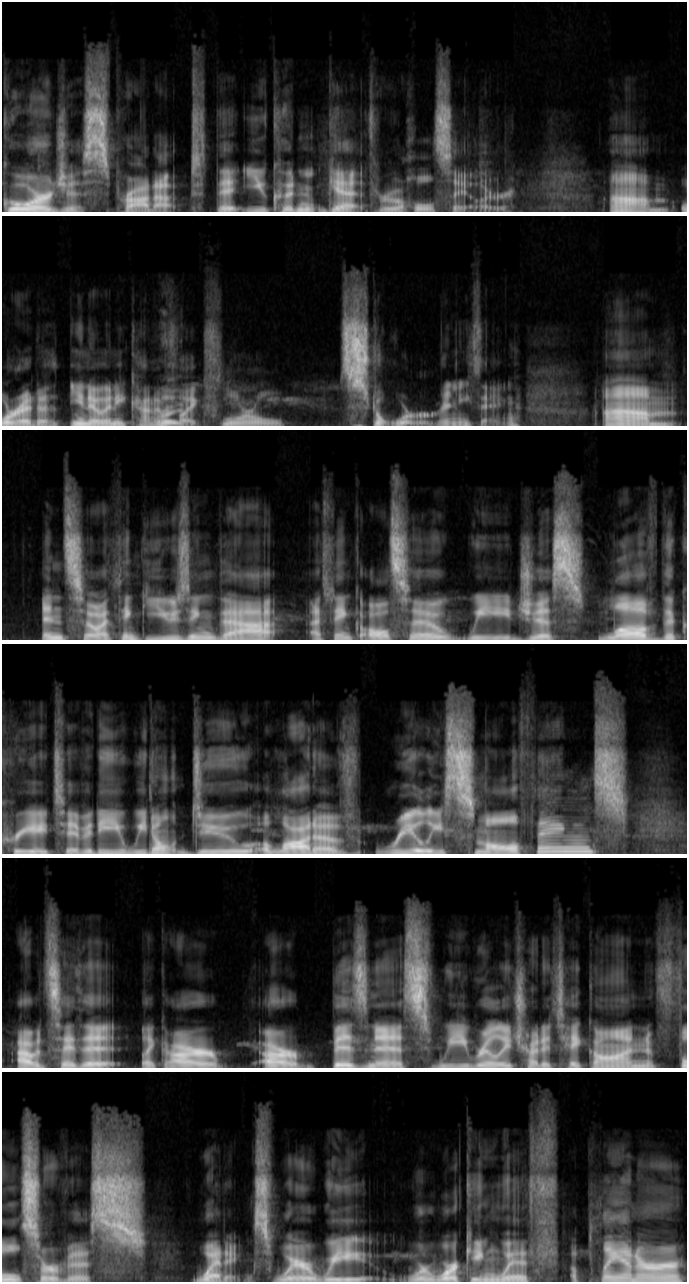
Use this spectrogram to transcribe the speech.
gorgeous product that you couldn't get through a wholesaler um, or at a you know any kind of like floral store or anything. Um, and so I think using that, I think also we just love the creativity. We don't do a lot of really small things. I would say that like our our business, we really try to take on full service weddings where we we're working with a planner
